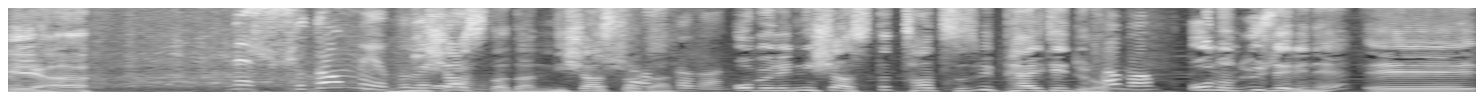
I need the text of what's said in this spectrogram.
ya Ne sudan mı yapılır nişastadan, nişastadan Nişastadan. O böyle nişasta tatsız bir peltedir o. Tamam. Onun üzerine e,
